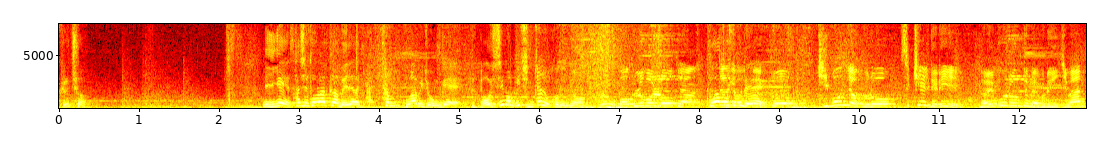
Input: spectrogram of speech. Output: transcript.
그렇죠. 근데 이게 사실 소라카 메자가 다- 참 궁합이 좋은 게 어시 먹기 진짜 좋거든요. 그리고 뭐 글로벌로 그냥 궁 한번 쓰면 돼. 있고 기본적으로 스킬들이 별부름도 별부름이지만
